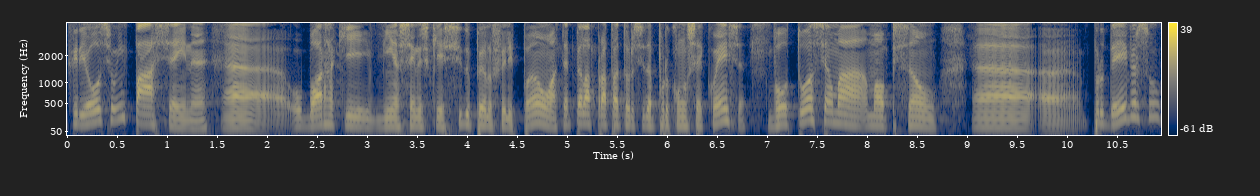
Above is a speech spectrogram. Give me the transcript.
criou-se um impasse aí, né? É, o Borja que vinha sendo esquecido pelo Felipão, até pela própria torcida por consequência, voltou a ser uma, uma opção uh, pro Daverson,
